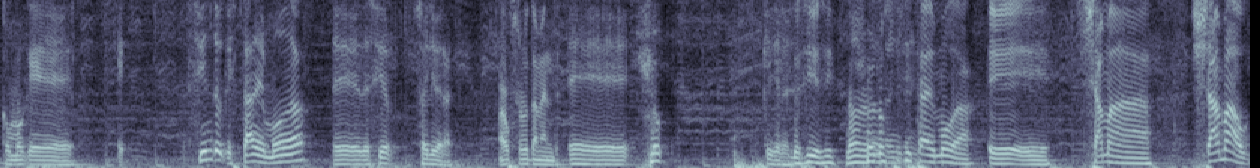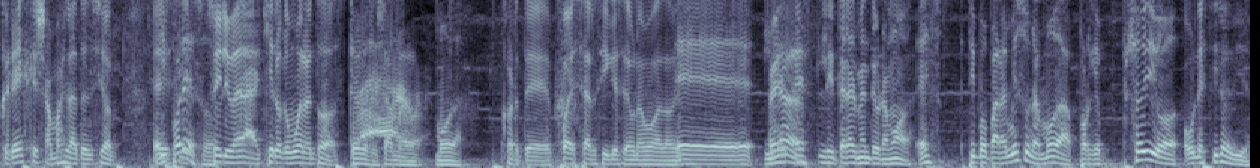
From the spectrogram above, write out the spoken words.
Como que eh, siento que está de moda eh, decir soy liberal. Absolutamente. Eh, Yo. ¿Qué querés? Decí, decí. No, no, Yo no, no, sé si está de moda. Eh, llama. ¿Llama o crees que llamas la atención? Es Y por decir, eso. Soy liberal, quiero que mueran todos. Creo que se llama moda. Corte, puede ser sí que sea una moda también. Eh, y Es, nada, es literalmente una moda. es tipo, para mí es una moda, porque yo digo, o un estilo de vida.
